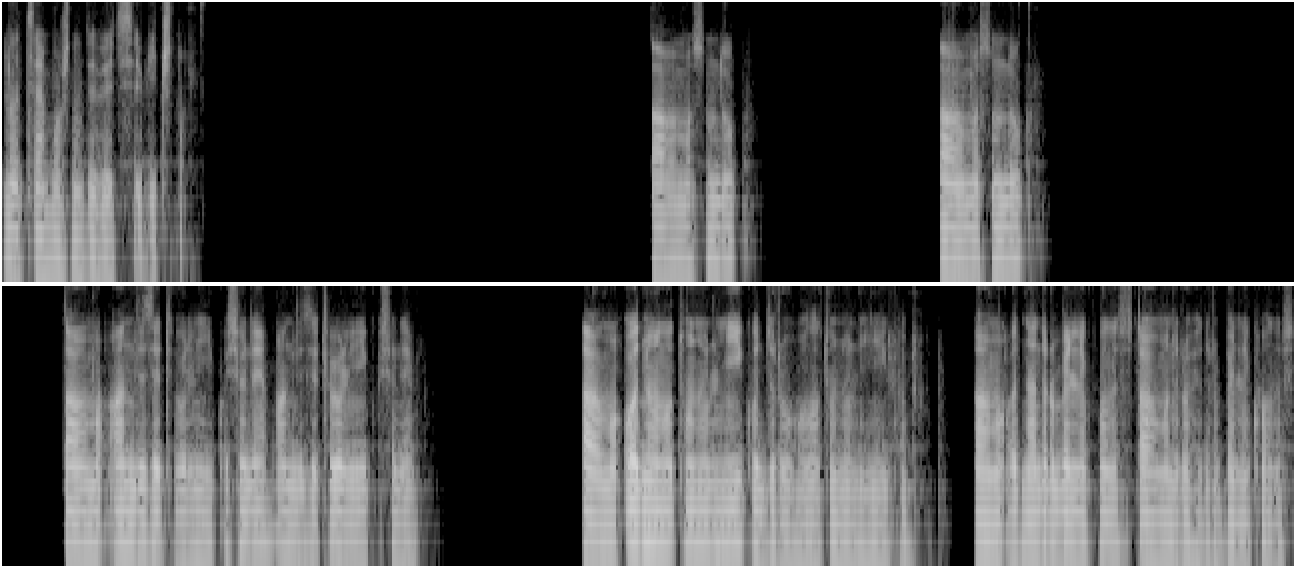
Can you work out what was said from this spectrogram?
На це можна дивитися вічно. Ставимо сундук. Ставимо сундук. Ставимо андезитову лінійку сюди, андезитову лінійку сюди. Ставимо одну латунну лінійку, другу латунну лінійку. Ставимо одне дробильне колесо, ставимо друге дробильне колесо.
